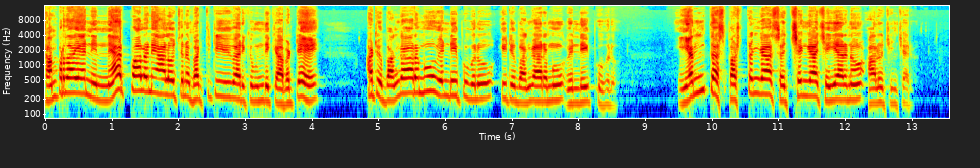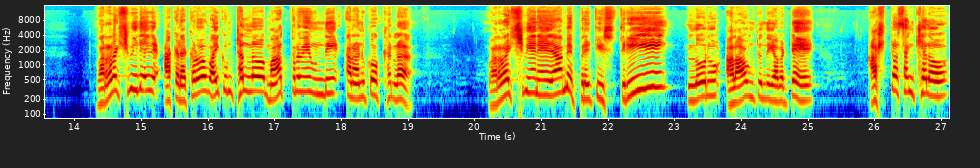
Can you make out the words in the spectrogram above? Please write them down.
సంప్రదాయాన్ని నేర్పాలనే ఆలోచన భక్తి టీవీ వారికి ఉంది కాబట్టే అటు బంగారము వెండి పువ్వులు ఇటు బంగారము వెండి పువ్వులు. ఎంత స్పష్టంగా స్వచ్ఛంగా చేయాలనో ఆలోచించారు. వరలక్ష్మీదేవి అక్కడెక్కడో వైకుంఠంలో మాత్రమే ఉంది అని అనుకోకర్లా వరలక్ష్మి అనేది ఆమె ప్రతి స్త్రీలోనూ అలా ఉంటుంది కాబట్టే అష్ట సంఖ్యలో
